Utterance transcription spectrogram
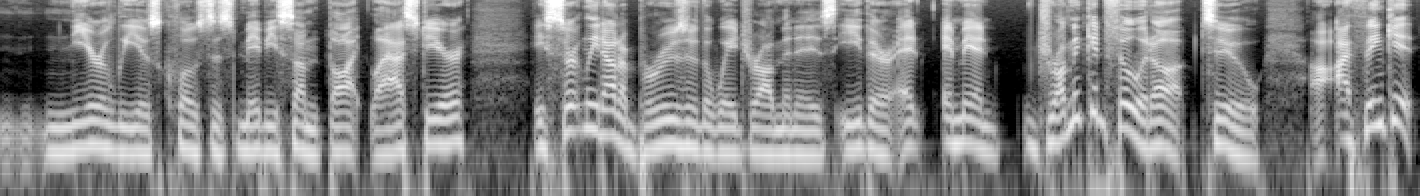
nearly as close as maybe some thought last year. He's certainly not a bruiser the way Drummond is either. And, and man, Drummond can fill it up too. I think it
